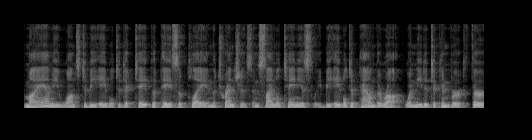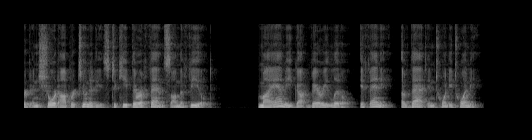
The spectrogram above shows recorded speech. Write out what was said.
Miami wants to be able to dictate the pace of play in the trenches and simultaneously be able to pound the rock when needed to convert third and short opportunities to keep their offense on the field. Miami got very little, if any, of that in 2020.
